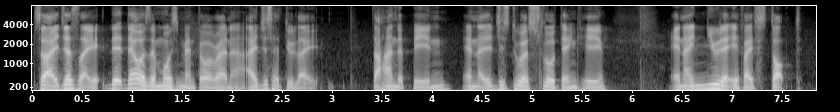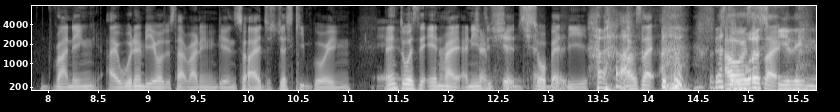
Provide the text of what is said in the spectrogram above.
So I just like that, that was the most mental runner. Ah. I just had to like tahan the pain and I just do a slow 10k. And I knew that if I stopped running, I wouldn't be able to start running again. So I just just keep going. And then towards the end, right, I need to Champion, shit so badly. I was like, That's I the was just worst like- feeling.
